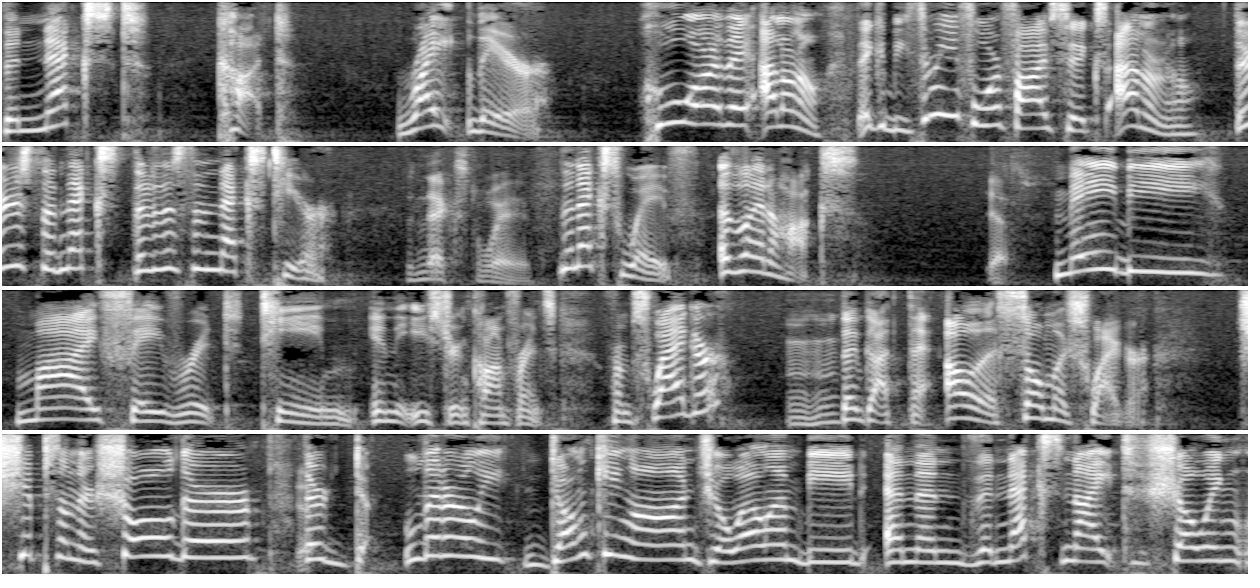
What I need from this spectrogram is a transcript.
the next cut, right there. Who are they? I don't know. They could be three, four, five, six. I don't know. They're just the next. They're just the next tier. The next wave. The next wave. Atlanta Hawks. Yes. Maybe my favorite team in the Eastern Conference from swagger. Mm-hmm. They've got that. Oh, so much swagger. Chips on their shoulder. They're d- literally dunking on Joel Embiid, and then the next night showing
